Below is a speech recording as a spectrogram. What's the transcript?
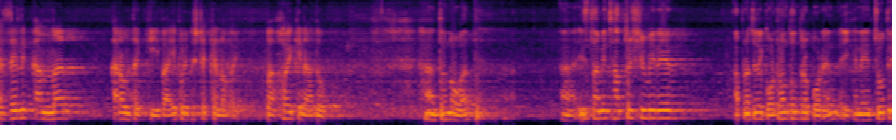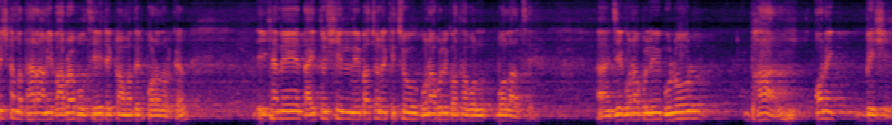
এক্স্যাক্টলি কান্নার কারণটা কি বা এই পরিবেশটা কেন হয় বা হয় কিনা আদৌ? হ্যাঁ ধন্যবাদ। ইসলামী ছাত্র শিবিরের আপনারা যদি গঠনতন্ত্র পড়েন, এখানে চৌত্রিশ নম্বর ধারা আমি বারবার বলছি, এটা একটু আমাদের পড়া দরকার। এখানে দায়িত্বশীল নির্বাচনের কিছু গুণাবলীর কথা বলা আছে। যে গুণাবলীগুলোর ভার অনেক বেশি।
